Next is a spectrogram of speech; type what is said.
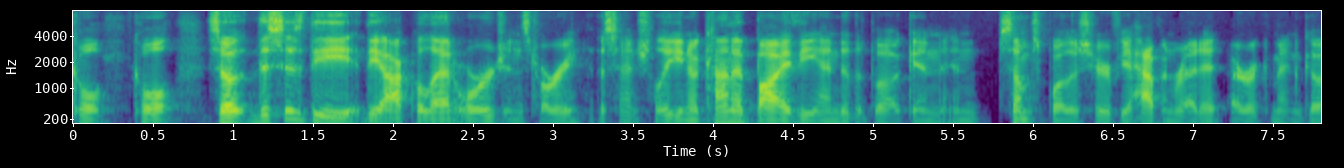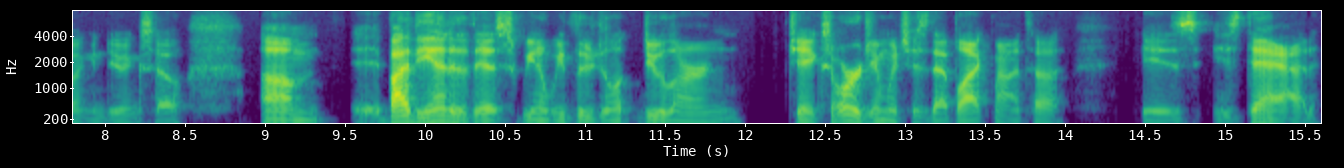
Cool, cool. So this is the the Aqualad origin story, essentially. You know, kind of by the end of the book, and and some spoilers here if you haven't read it. I recommend going and doing so. Um, eh, by the end of this, you know, we do, do learn Jake's origin, which is that Black Manta is his dad,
